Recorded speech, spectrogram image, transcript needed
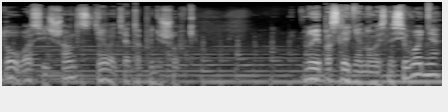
то у вас есть шанс сделать это по дешевке. Ну и последняя новость на сегодня.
